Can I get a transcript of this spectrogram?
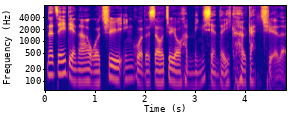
那这一点呢、我去英国的时候就有很明显的一个感觉了。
